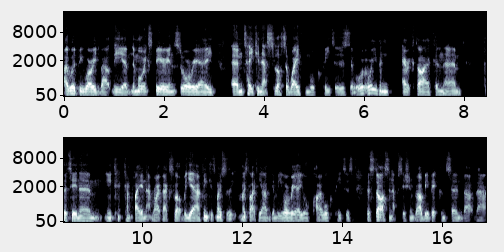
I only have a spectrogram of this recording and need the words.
I would be worried about the um, the more experienced Aurier um, taking that slot away from Walker Peters, or, or even Eric Dier can um, put in um you can, can, play in that right back slot. But yeah, I think it's mostly most likely either going to be Aurier or Kyle Walker Peters that starts in that position. But I'll be a bit concerned about that.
